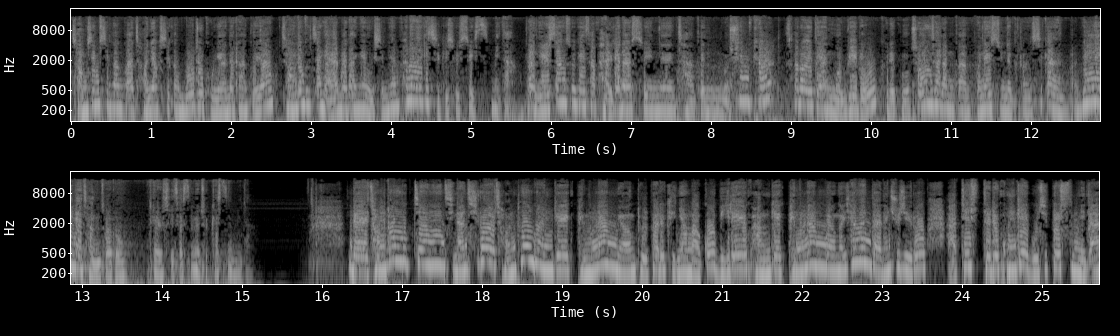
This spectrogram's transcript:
점심시간과 저녁시간 모두 공연을 하고요. 정동극장 야외마당에 오시면 편안하게 즐기실 수 있습니다. 이런 일상 속에서 발견할 수 있는 작은 뭐 쉼표, 서로에 대한 뭐 위로, 그리고 좋은 사람과 보낼 수 있는 그런 시간, 힐링의 장소로 될 수 있었으면 좋겠습니다. 네, 정동극장은 지난 7월 전통 관객 100만 명 돌파를 기념하고 미래의 관객 100만 명을 향한다는 취지로 아티스트를 공개 모집했습니다.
